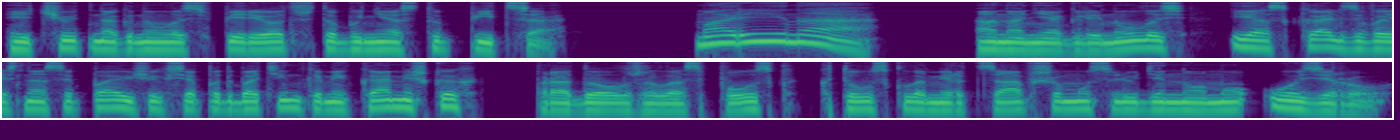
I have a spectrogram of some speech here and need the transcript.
и чуть нагнулась вперед, чтобы не оступиться. «Марина!» Она не оглянулась и, оскальзываясь на осыпающихся под ботинками камешках, продолжила спуск к тускло мерцавшему слюдяному озеру.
